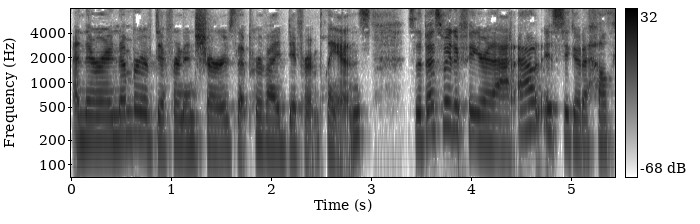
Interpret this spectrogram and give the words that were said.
and there are a number of different insurers that provide different plans. So the best way to figure that out is to go to health,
